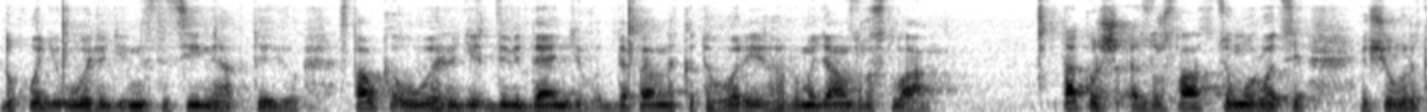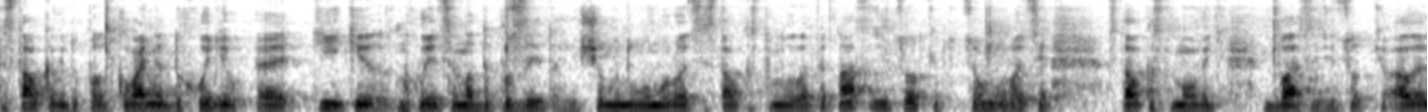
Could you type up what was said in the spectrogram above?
доходів у вигляді інвестиційних активів, ставка у вигляді дивідендів для певних категорій громадян зросла. Також е, зросла в цьому році, якщо говорити ставка від оподаткування доходів, е, ті, які знаходяться на депозитах. Якщо в минулому році ставка становила 15%, то в цьому році ставка становить 20%. Але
